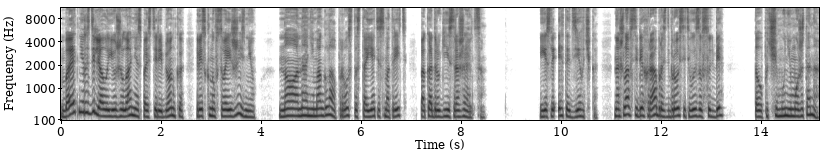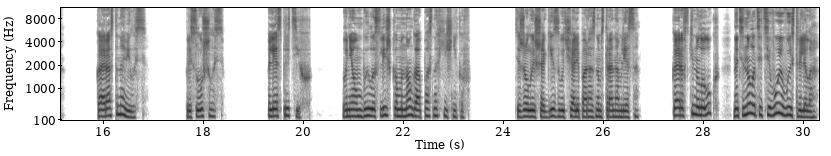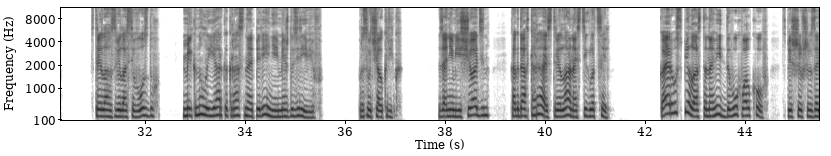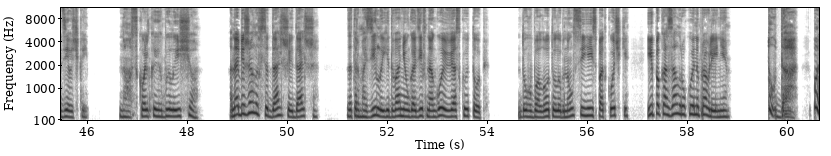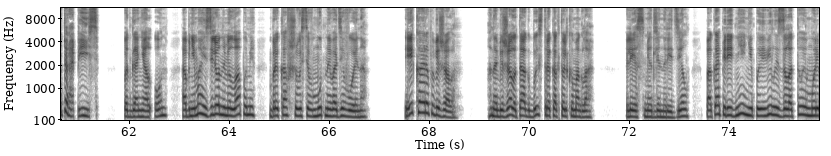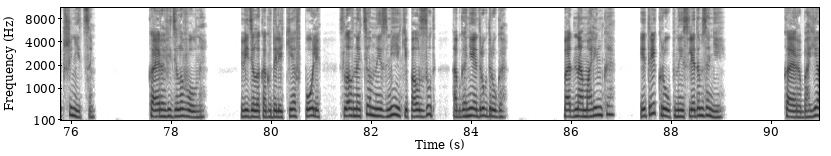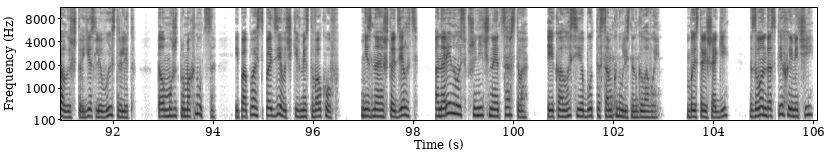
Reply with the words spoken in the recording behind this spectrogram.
Бет не разделяла ее желание спасти ребенка, рискнув своей жизнью, но она не могла просто стоять и смотреть, пока другие сражаются. Если эта девочка нашла в себе храбрость бросить вызов судьбе, то почему не может она? Кайра остановилась, прислушалась. Лес притих. В нем было слишком много опасных хищников. Тяжелые шаги звучали по разным сторонам леса. Кайра вскинула лук натянула тетиву и выстрелила. Стрела взвелась в воздух, мелькнуло ярко-красное оперение между деревьев. Прозвучал крик. За ним еще один, когда вторая стрела настигла цель. Кайра успела остановить двух волков, спешивших за девочкой. Но сколько их было еще? Она бежала все дальше и дальше, затормозила, едва не угодив ногой в вязкую топь. Дух болот улыбнулся ей из-под кочки и показал рукой направление. «Туда! Поторопись!» — подгонял он, обнимая зелеными лапами брыкавшегося в мутной воде воина. И Кайра побежала. Она бежала так быстро, как только могла. Лес медленно редел, пока перед ней не появилось золотое море пшеницы. Кайра видела волны. Видела, как вдалеке, в поле, словно темные змейки ползут, обгоняя друг друга. Одна маленькая, и три крупные следом за ней. Кайра боялась, что если выстрелит, то может промахнуться и попасть по девочке вместо волков. Не зная, что делать, она ринулась в пшеничное царство, и колосья будто сомкнулись над головой. Быстрые шаги, звон доспеха и мечей.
